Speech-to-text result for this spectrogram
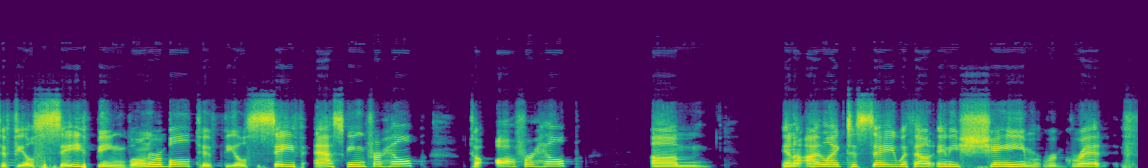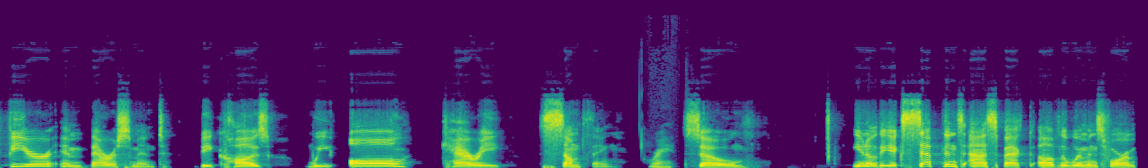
to feel safe being vulnerable, to feel safe asking for help, to offer help. Um, and I like to say without any shame, regret, fear, embarrassment, because we all carry something. Right. So, you know, the acceptance aspect of the Women's Forum,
